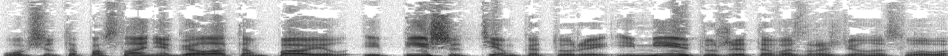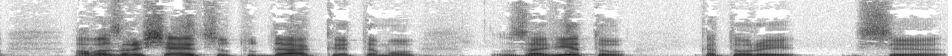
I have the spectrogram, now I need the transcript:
В общем-то, послание Галатам Павел и пишет тем, которые имеют уже это возрожденное слово, а возвращаются туда, к этому завету, который с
